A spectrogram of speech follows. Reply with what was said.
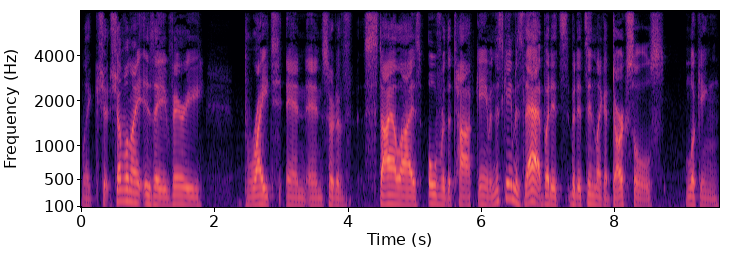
Like Sh- Shovel Knight is a very bright and and sort of stylized over the top game, and this game is that, but it's but it's in like a Dark Souls looking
